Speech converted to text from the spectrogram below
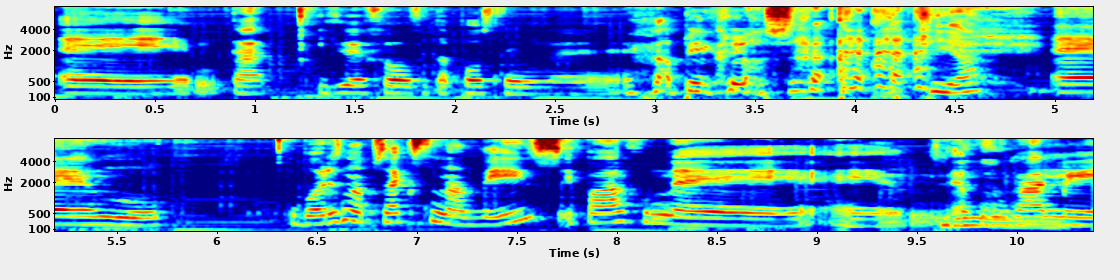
ε, τα UFO, θα τα πω στην ε, απλή γλώσσα. ε, μπορείς να ψάξεις να δεις, υπάρχουν, ε, ε έχουν βγάλει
